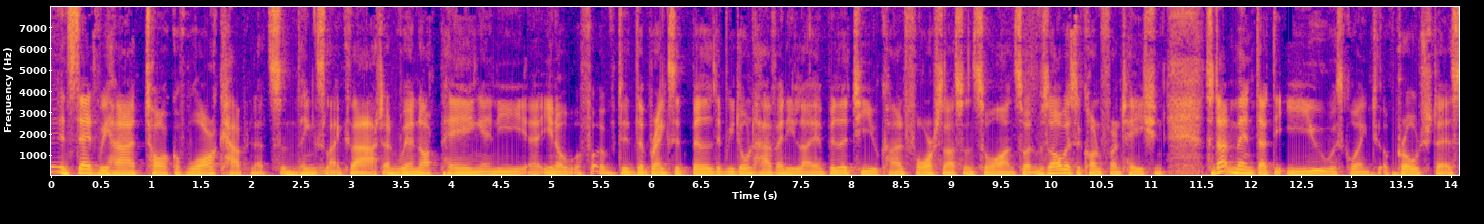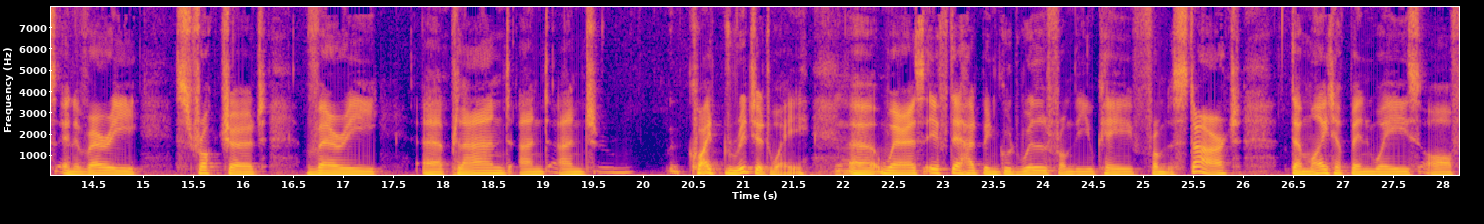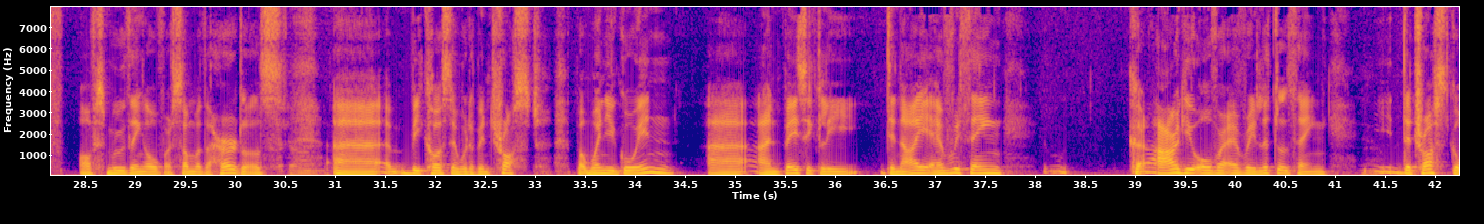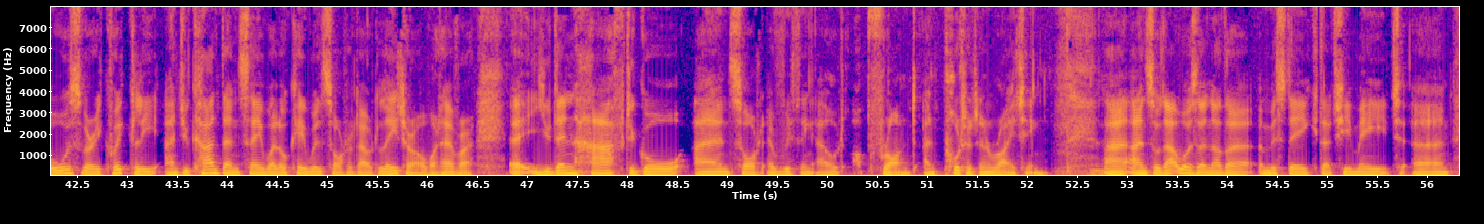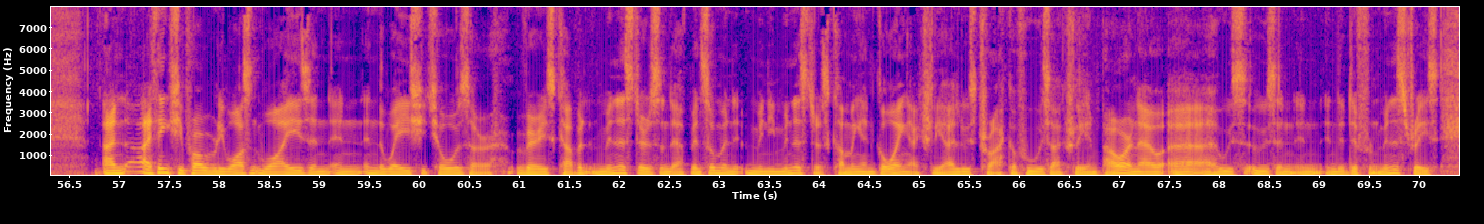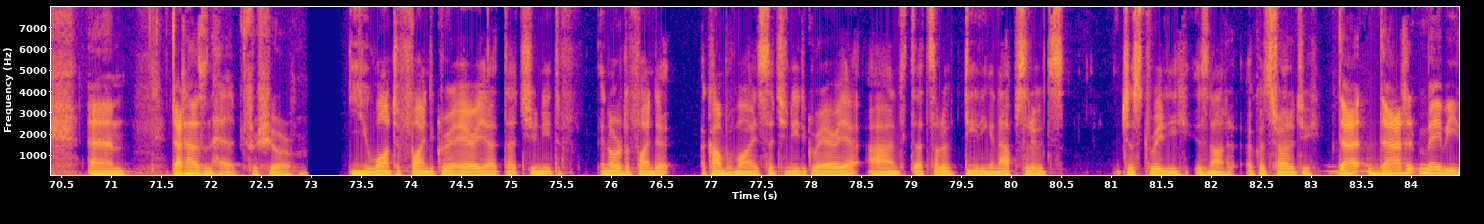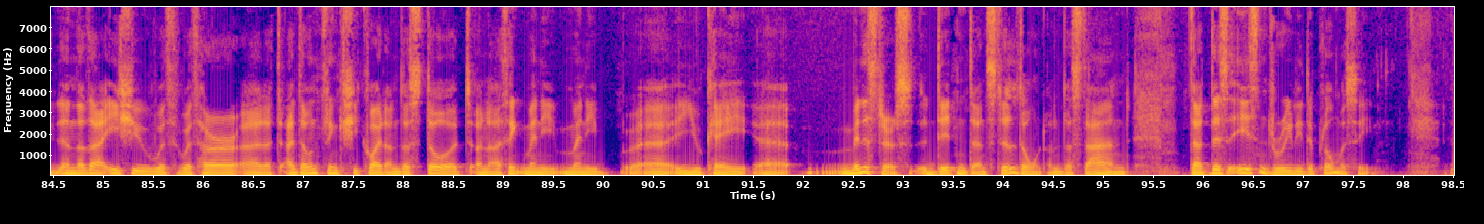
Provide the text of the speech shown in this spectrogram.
instead, we had talk of war cabinets and things like that, and we're not paying any, uh, you know, the, the Brexit bill that we don't have any liability, you can't force us, and so on. So it was always a confrontation. So that meant that the EU was going to approach this in a very structured, very uh, planned and and quite rigid way. Yeah. Uh, whereas if there had been goodwill from the UK from the start, there might have been ways of of smoothing over some of the hurdles sure. uh, because there would have been trust. But when you go in uh, and basically deny everything, argue over every little thing, the trust goes very quickly, and you can't then say, well, okay, we'll sort it out later or whatever. Uh, you then have to go and sort everything out up front and put it in writing. Mm-hmm. Uh, and so that was another mistake that she made. And and I think she probably wasn't wise in, in, in the way she chose her various cabinet ministers. And there have been so many, many ministers coming and going. Actually, I lose track of who is actually in power now, uh, who's who's in, in, in the different ministries. Um, that hasn't helped for sure. You want to find a grey area that you need to, in order to find a, a compromise, that you need a grey area, and that sort of dealing in absolutes just really is not a good strategy. That that may be another issue with with her uh, that I don't think she quite understood, and I think many many uh, UK uh, ministers didn't and still don't understand that this isn't really diplomacy.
